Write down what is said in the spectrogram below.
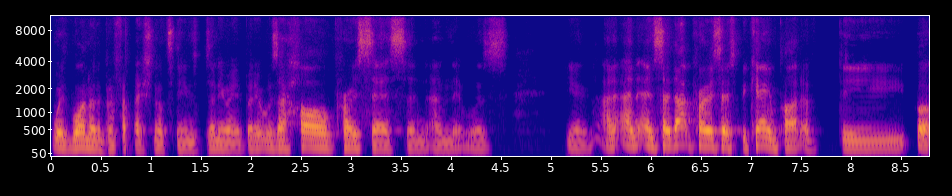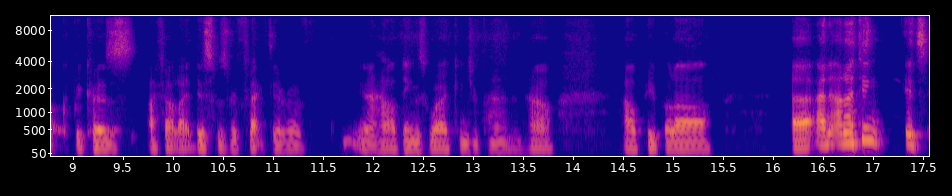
with one of the professional teams anyway but it was a whole process and and it was you know and and, and so that process became part of the book because i felt like this was reflective of you know how things work in japan and how how people are uh, and and I think it's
